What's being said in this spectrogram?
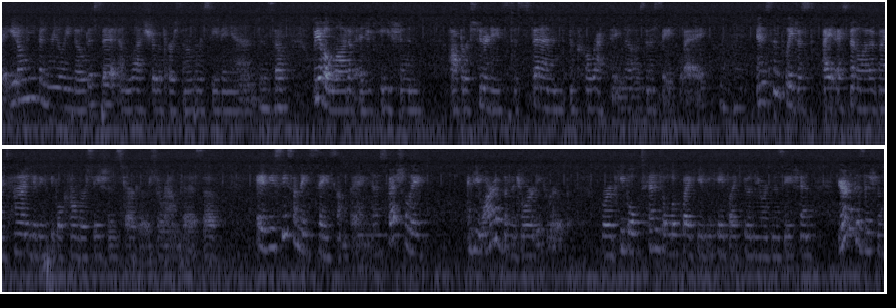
that you don't even really notice it unless you're the person on the receiving end. And so mm-hmm. we have a lot of education opportunities to spend in correcting those in a safe way. Mm-hmm. And simply just, I, I spend a lot of my time giving people conversation starters around this of, hey, if you see something, say something. And especially if you aren't of the majority group, where people tend to look like you, behave like you in the organization, you're in a position of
